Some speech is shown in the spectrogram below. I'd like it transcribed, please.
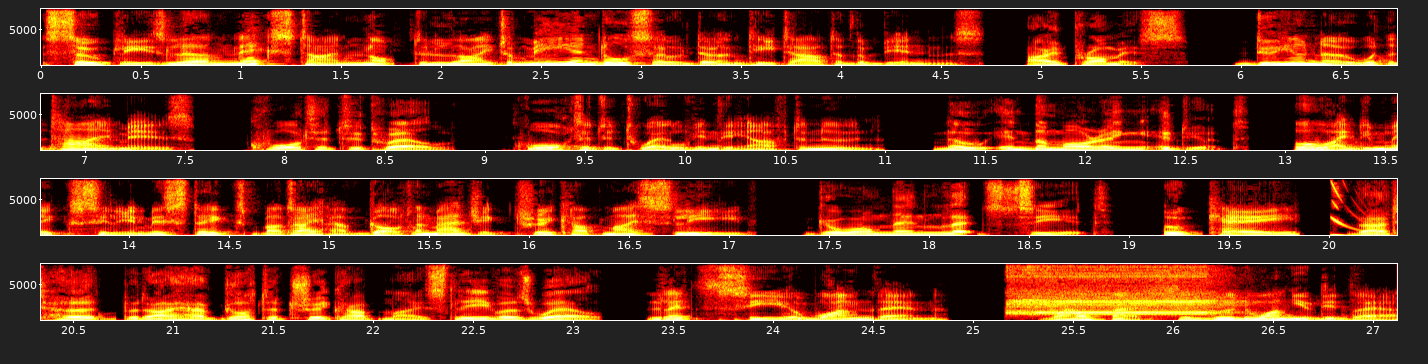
So please learn next time not to lie to me and also don't eat out of the bins. I promise. Do you know what the time is? Quarter to twelve. Quarter to twelve in the afternoon. No, in the morning, idiot. Oh, I do make silly mistakes, but I have got a magic trick up my sleeve. Go on then, let's see it. Okay, That hurt, but I have got a trick up my sleeve as well. let's see your one then. Wow, that's a good one you did there.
